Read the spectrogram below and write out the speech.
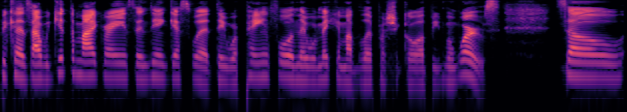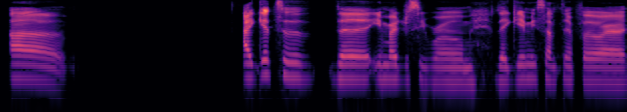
because I would get the migraines and then guess what? They were painful and they were making my blood pressure go up even worse. So, um I get to the emergency room. They give me something for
